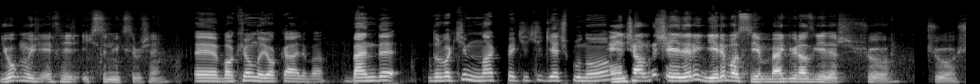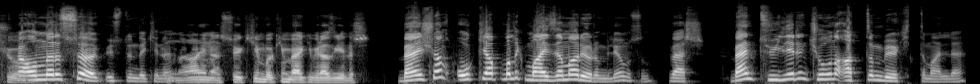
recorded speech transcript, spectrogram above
Yok mu Efe- iksir miksir bir şey? Ee, bakıyorum da yok galiba. Bende dur bakayım Knockback 2 geç bunu. Enchantlı şeyleri geri basayım. Belki biraz gelir. Şu. Şu. Şu. Ha, onları sök üstündekini. Aynen. Sökeyim bakayım belki biraz gelir. Ben şu an ok yapmalık malzeme arıyorum biliyor musun? Ver. Ben tüylerin çoğunu attım büyük ihtimalle.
